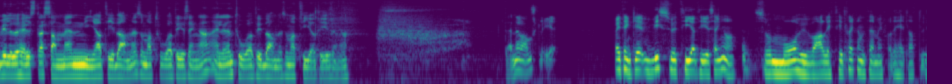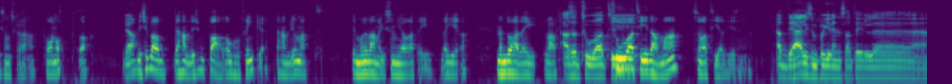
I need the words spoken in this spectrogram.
Ville du helst vært sammen med en ni av ti dame som var to av ti i senga, eller en to av ti dame som var ti av ti i senga? Den er vanskelig. For jeg tenker, Hvis hun er ti av ti i senga, så må hun være litt tiltrekkende til meg for at jeg helt tatt liksom skal få henne opp. da Ja, det, bare, det handler ikke bare om hvor flink du er. Det handler jo om at det må jo være noe som gjør at jeg blir gira. Men da hadde jeg valgt altså to av ti to av ti damer som var ti av ti i senga. Ja, det er liksom på grensa til uh,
